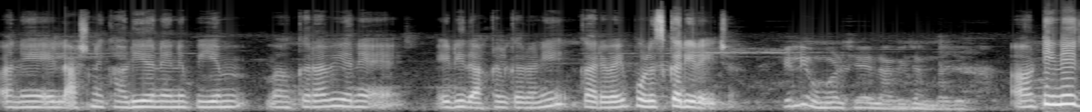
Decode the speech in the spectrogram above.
અને એ લાશને કાઢી અને એને પીએમ કરાવી અને એડી દાખલ કરવાની કાર્યવાહી પોલીસ કરી રહી છે. કેટલી ઉંમર છે લાગે છે અંદાજે? ટીનેજ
